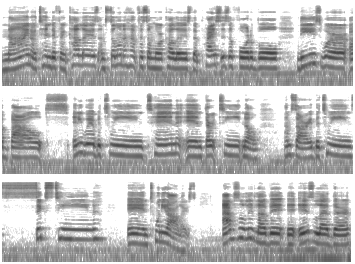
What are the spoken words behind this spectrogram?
nine or ten different colors. I'm still on the hunt for some more colors. The price is affordable. These were about anywhere between 10 and 13. No, I'm sorry, between 16 and $20. Absolutely love it. It is leather.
